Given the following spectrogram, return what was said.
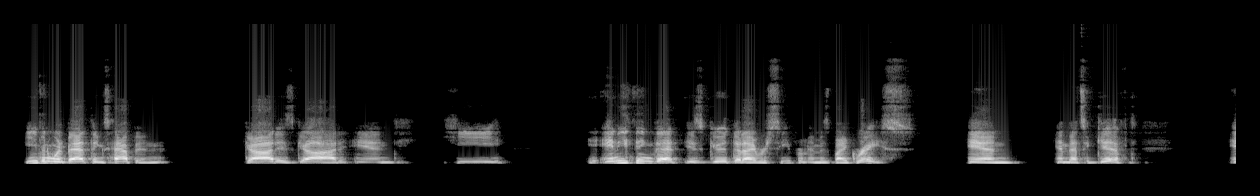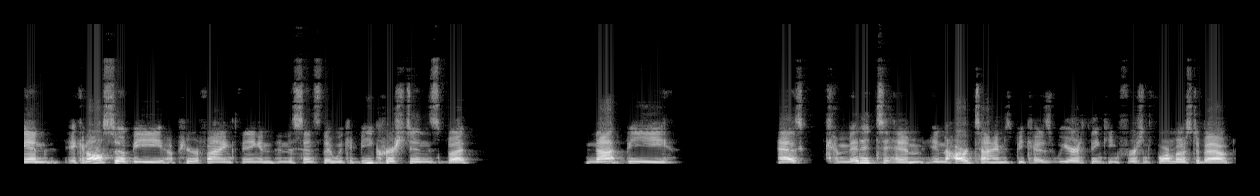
even when bad things happen god is god and he anything that is good that i receive from him is by grace and and that's a gift. And it can also be a purifying thing in, in the sense that we could be Christians, but not be as committed to Him in the hard times because we are thinking first and foremost about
